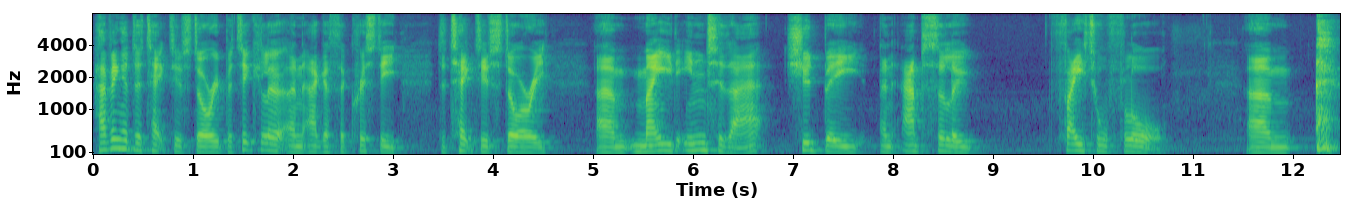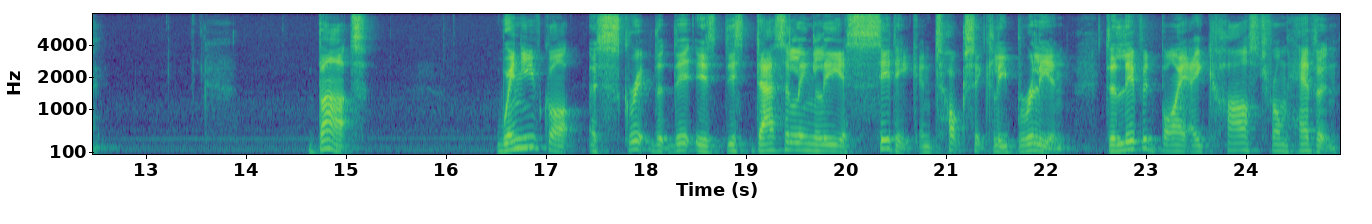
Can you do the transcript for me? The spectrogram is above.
having a detective story, particularly an Agatha Christie detective story, um, made into that should be an absolute fatal flaw. Um, but when you've got a script that is this dazzlingly acidic and toxically brilliant, delivered by a cast from heaven,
